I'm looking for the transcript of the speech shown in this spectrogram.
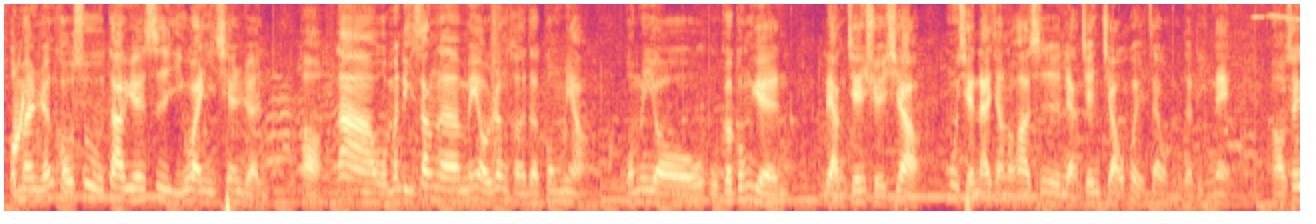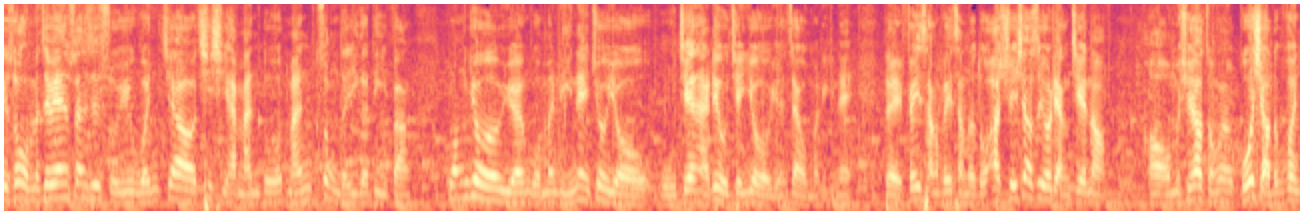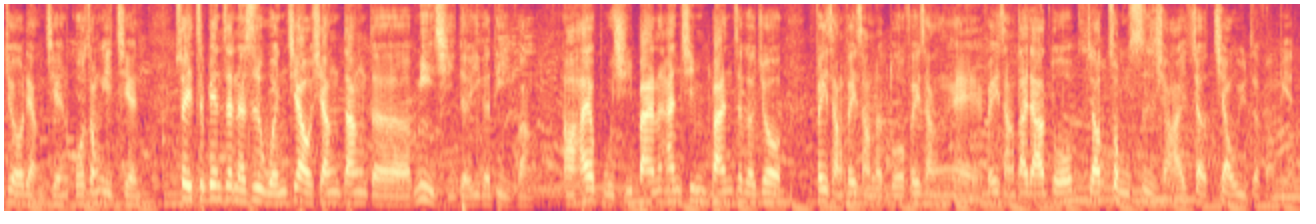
我们人口数大约是一万一千人。哦，那我们里上呢，没有任何的宫庙，我们有五个公园，两间学校，目前来讲的话是两间教会在我们的里内。哦，所以说我们这边算是属于文教气息还蛮多、蛮重的一个地方。光幼儿园，我们里内就有五间还六间幼儿园在我们里内，对，非常非常的多啊。学校是有两间哦，哦，我们学校总共有国小的部分就有两间，国中一间，所以这边真的是文教相当的密集的一个地方啊。还有补习班、安亲班，这个就非常非常的多，非常哎，非常大家多比较重视小孩教教育这方面。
